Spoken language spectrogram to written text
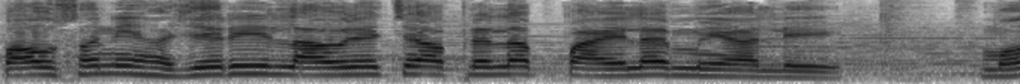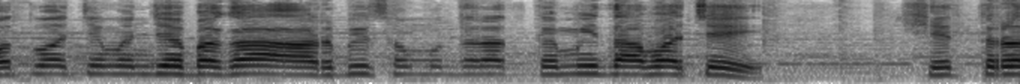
पावसाने हजेरी लावल्याचे आपल्याला पाहायला मिळाले. महत्त्वाचे म्हणजे बघा अरबी समुद्रात कमी दाबाचे क्षेत्र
